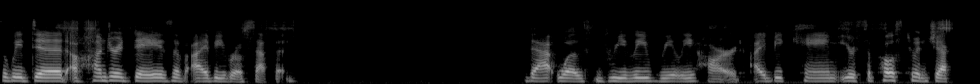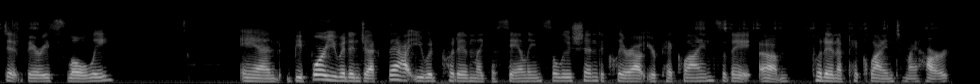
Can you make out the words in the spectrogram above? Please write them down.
So we did a hundred days of IV Rocephin. That was really, really hard. I became. You're supposed to inject it very slowly. And before you would inject that, you would put in like a saline solution to clear out your PICC line. So they um, put in a PICC line to my heart.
